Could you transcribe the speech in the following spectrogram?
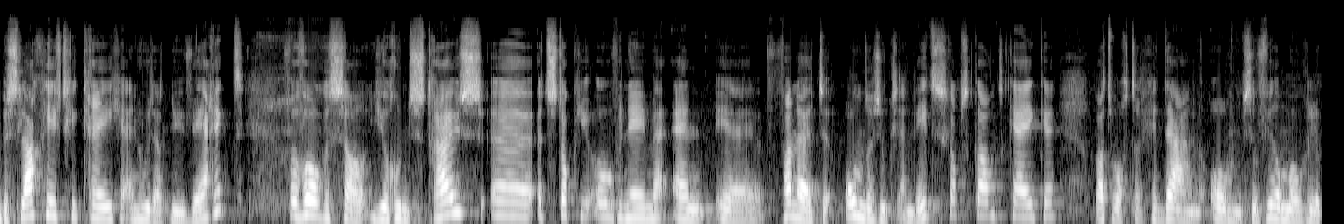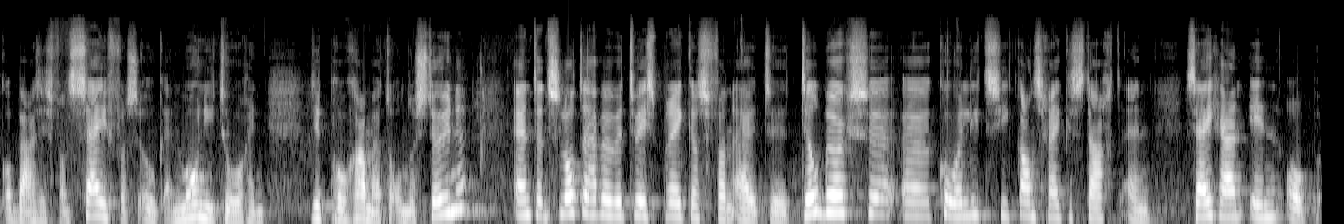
beslag heeft gekregen en hoe dat nu werkt. Vervolgens zal Jeroen Struis uh, het stokje overnemen en uh, vanuit de onderzoeks- en wetenschapskant kijken. Wat wordt er gedaan om zoveel mogelijk op basis van cijfers ook en monitoring dit programma te ondersteunen. En tenslotte hebben we twee sprekers vanuit de Tilburgse uh, coalitie Kansrijke Start. En zij gaan in op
